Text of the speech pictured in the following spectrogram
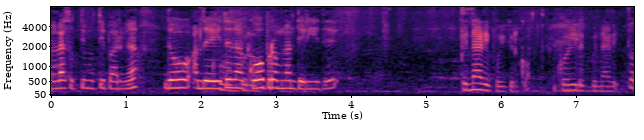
நல்லா சுத்தி முத்தி பாருங்க. இதோ அந்த இதெல்லாம் கோபுரம்லாம் தெரியுது. பின்னாடி போய்க்கிருக்கோம். கோயிலுக்கு பின்னாடி. இப்போ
